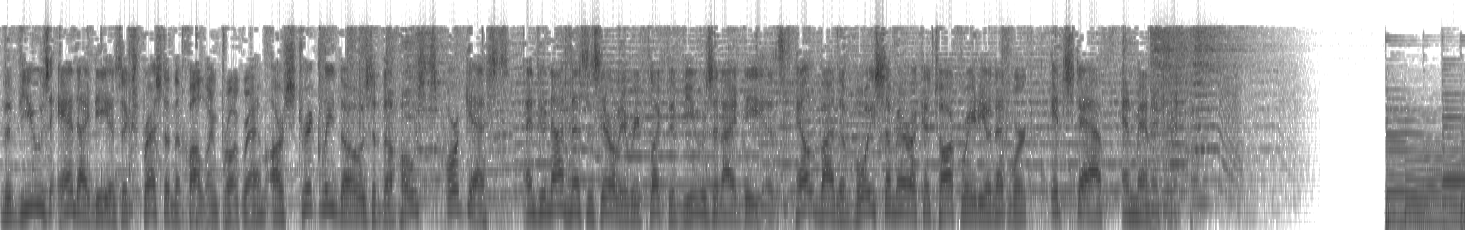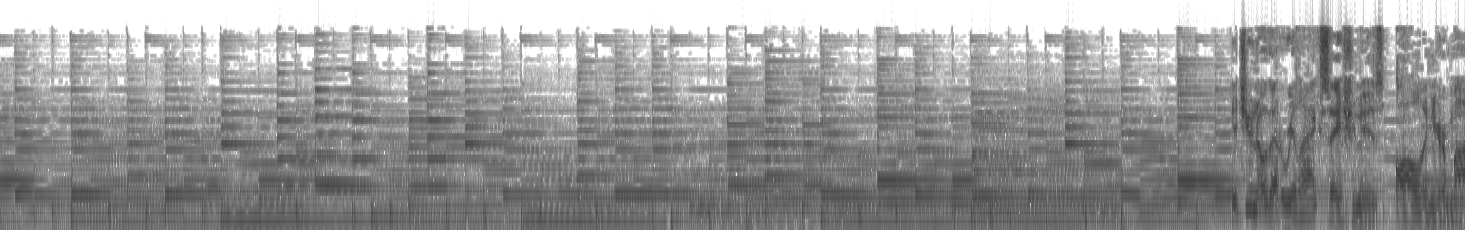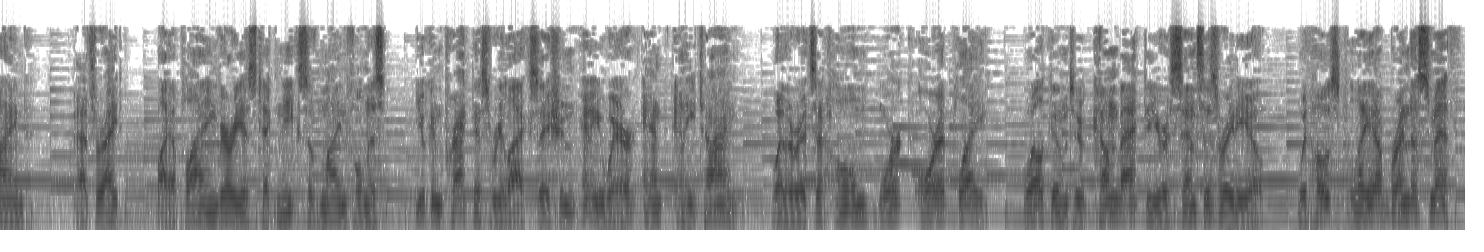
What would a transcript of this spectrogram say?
The views and ideas expressed on the following program are strictly those of the hosts or guests and do not necessarily reflect the views and ideas held by the Voice America Talk Radio Network, its staff, and management. Did you know that relaxation is all in your mind? That's right. By applying various techniques of mindfulness, you can practice relaxation anywhere and anytime, whether it's at home, work, or at play. Welcome to Come Back to Your Senses Radio with host Leah Brenda Smith.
